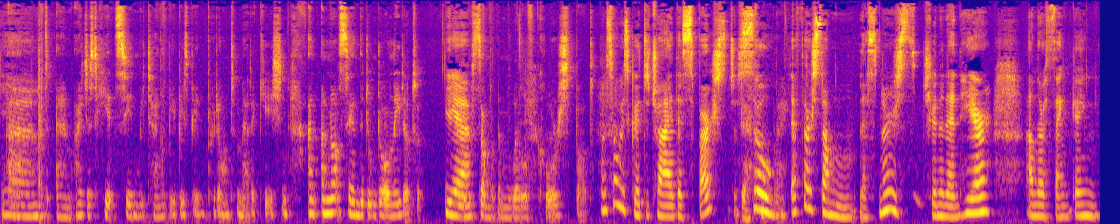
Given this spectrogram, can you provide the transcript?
yeah. And um, I just hate seeing wee tiny babies being put onto medication. And I'm not saying they don't all need it. You Yeah. know some of them will of course but Well, it's always good to try this first. So, if there's some listeners tuning in here and they're thinking,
